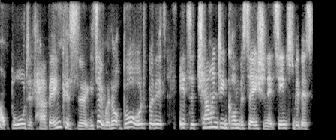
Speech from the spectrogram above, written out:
not bored of having because uh, you say we're not bored but it's it's a challenging conversation. It seems to be this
